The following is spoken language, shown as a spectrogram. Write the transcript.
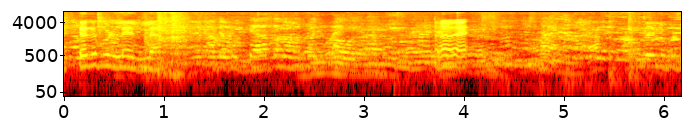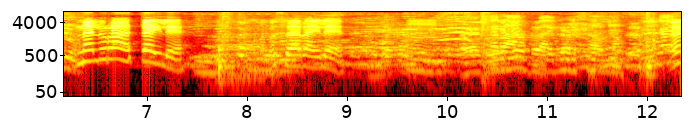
ഇട്ടത് പുള്ളില്ല അതെ. നല്ല റാത്തായില്ലേ ഉസാറായില്ലേ? ഉം. ഏ?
